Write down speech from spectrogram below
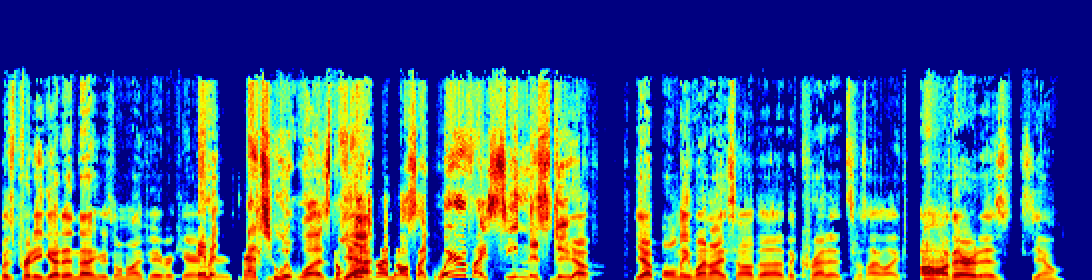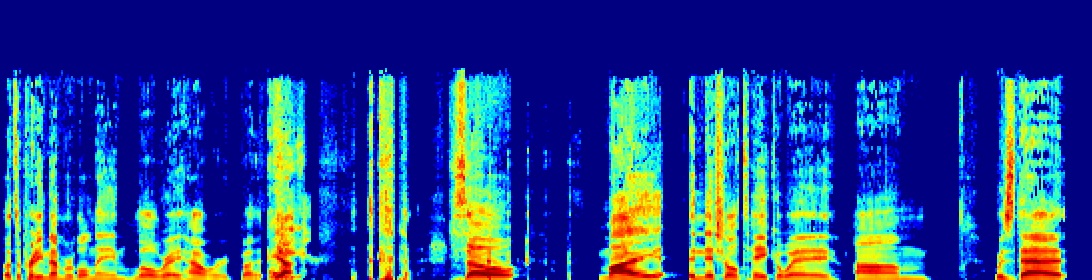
was pretty good in that. He was one of my favorite Damn characters. it, that's who it was. The Yeah. whole time I was like, where have I seen this dude? Yep. Yep. Only when I saw the the credits was I like, oh, there it is. You know, that's a pretty memorable name, Lil Rel Howery. But yeah. So my initial takeaway um was that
